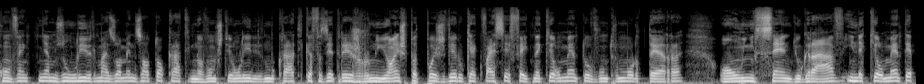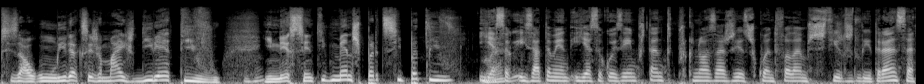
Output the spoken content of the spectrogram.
convém que tenhamos um líder mais ou menos autocrático. Não vamos ter um líder democrático a fazer três reuniões para depois ver o que é que vai ser feito. Naquele momento houve um tremor de terra ou um incêndio grave e naquele momento é preciso algum líder que seja mais diretivo uhum. e, nesse sentido, menos participativo. E é? essa, exatamente, e essa coisa é importante porque nós às vezes quando falamos de estilos de liderança,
